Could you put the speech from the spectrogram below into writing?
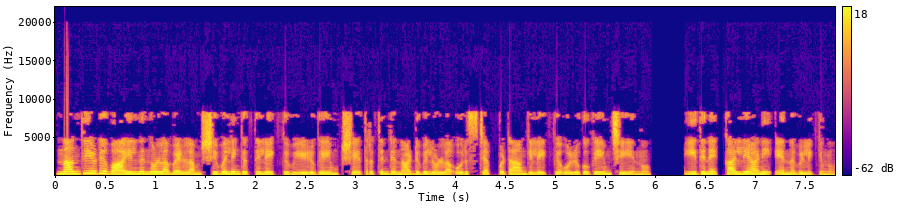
നന്ദിയുടെ വായിൽ നിന്നുള്ള വെള്ളം ശിവലിംഗത്തിലേക്ക് വീഴുകയും ക്ഷേത്രത്തിന്റെ നടുവിലുള്ള ഒരു സ്റ്റെപ്പ് ടാങ്കിലേക്ക് ഒഴുകുകയും ചെയ്യുന്നു. ഇതിനെ കല്യാണി എന്ന് വിളിക്കുന്നു.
